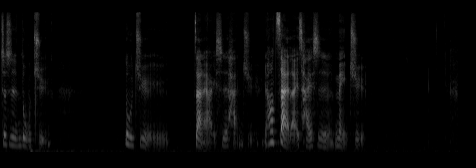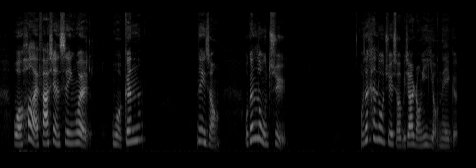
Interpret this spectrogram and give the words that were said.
就是陆剧，陆剧再来是韩剧，然后再来才是美剧。我后来发现是因为我跟那种我跟陆剧，我在看陆剧的时候比较容易有那个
